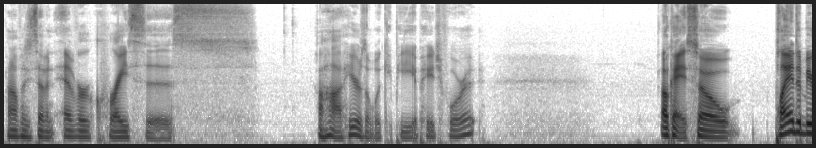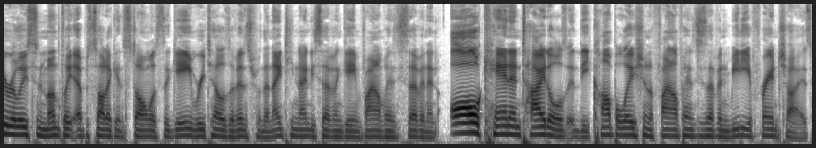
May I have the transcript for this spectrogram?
Final Fantasy VII Ever Crisis. Aha, here's a Wikipedia page for it. Okay, so Planned to be released in monthly episodic installments, the game retells events from the 1997 game Final Fantasy VII and all canon titles in the compilation of Final Fantasy VII media franchise,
